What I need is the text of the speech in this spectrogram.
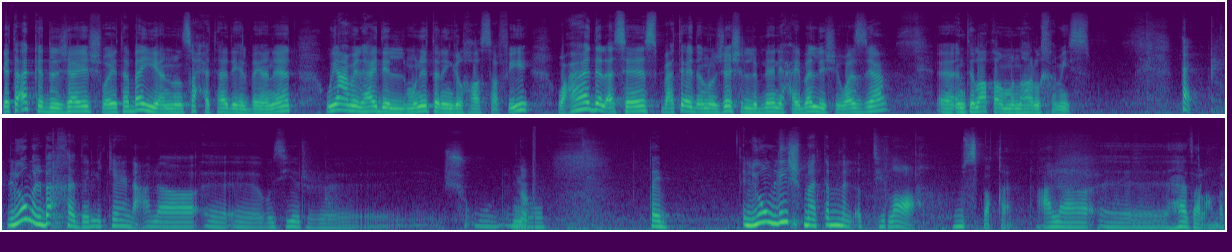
يتأكد الجيش ويتبين من صحة هذه البيانات ويعمل هذه ال monitoring الخاصة فيه. وعلى هذا الأساس بعتقد أنه الجيش اللبناني حيبلش يوزع انطلاقا من نهار الخميس. طيب اليوم المأخذ اللي كان على وزير الشؤون نعم. طيب اليوم ليش ما تم الاطلاع مسبقا؟ على آه هذا الأمر.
